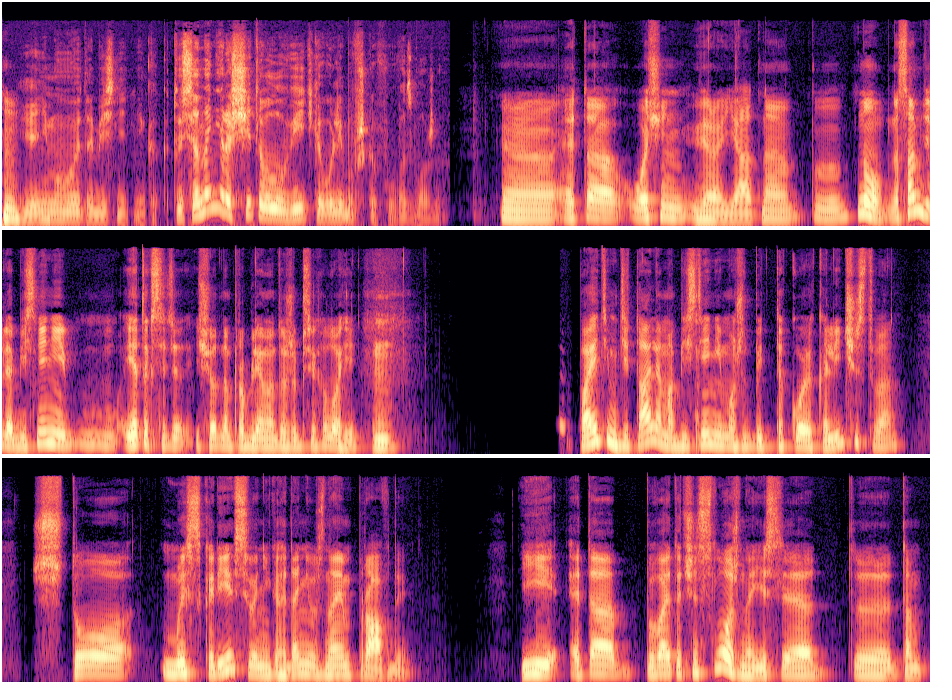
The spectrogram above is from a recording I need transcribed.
Хм. Я не могу это объяснить никак. То есть она не рассчитывала увидеть кого-либо в шкафу, возможно. Э, это очень вероятно. Ну, на самом деле, объяснений... И это, кстати, еще одна проблема тоже психологии. Mm. По этим деталям объяснений может быть такое количество, что мы, скорее всего, никогда не узнаем правды. И это бывает очень сложно, если э, там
